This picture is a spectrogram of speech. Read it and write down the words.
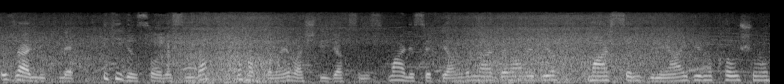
özellikle iki gün sonrasında rahatlamaya başlayacaksınız. Maalesef yangınlar devam ediyor. Mars'ın Güney Ay düğümü kavuşumu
